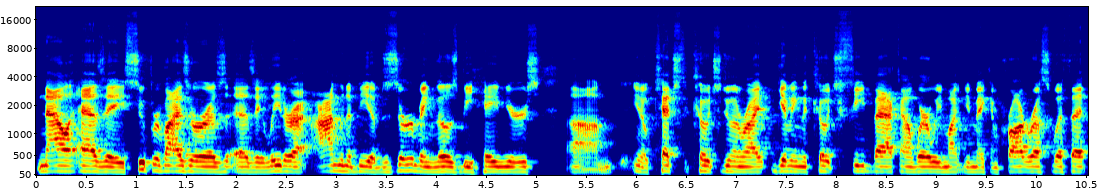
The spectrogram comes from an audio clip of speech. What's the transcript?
now as a supervisor or as, as a leader I, am going to be observing those behaviors um, you know catch the coach doing right giving the coach feedback on where we might be making progress with it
